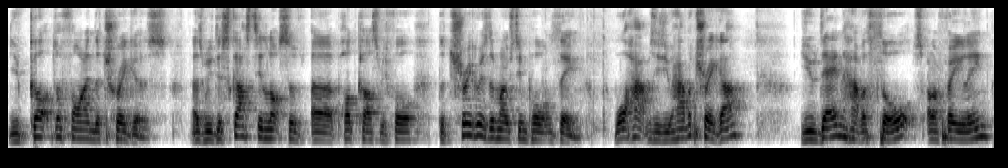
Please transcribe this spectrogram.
You've got to find the triggers. As we discussed in lots of uh, podcasts before, the trigger is the most important thing. What happens is you have a trigger, you then have a thought or a feeling,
